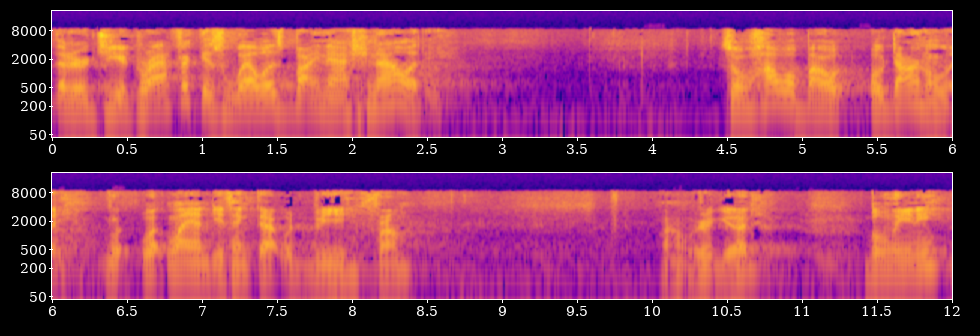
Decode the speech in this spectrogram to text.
that are geographic as well as by nationality. So how about O'Donnelly? What, what, land do you think that would be from? Well, very good. Bellini?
